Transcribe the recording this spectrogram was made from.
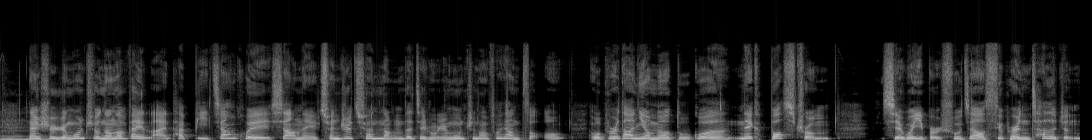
嗯，但是人工智能的未来，它必将会向那全知全能的这种人工智能方向走。我不知道你有没有读过 Nick Bostrom 写过一本书叫《Super Intelligence》，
